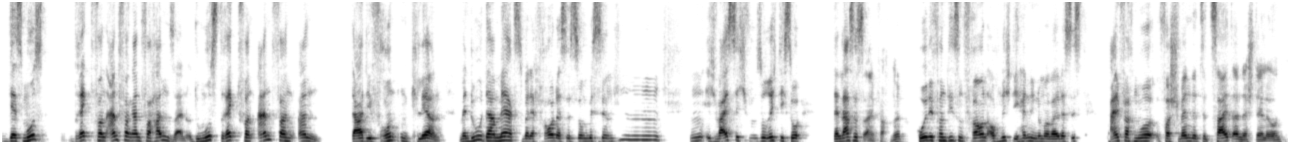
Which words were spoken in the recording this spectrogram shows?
das muss direkt von Anfang an vorhanden sein und du musst direkt von Anfang an da die Fronten klären. Wenn du da merkst bei der Frau, das ist so ein bisschen, hm, hm, ich weiß nicht so richtig so, dann lass es einfach. Ne? Hol dir von diesen Frauen auch nicht die Handynummer, weil das ist einfach nur verschwendete Zeit an der Stelle. Und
